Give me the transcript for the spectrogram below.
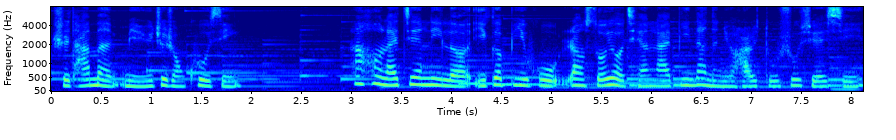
使她们免于这种酷刑。她后来建立了一个庇护，让所有前来避难的女孩读书学习。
